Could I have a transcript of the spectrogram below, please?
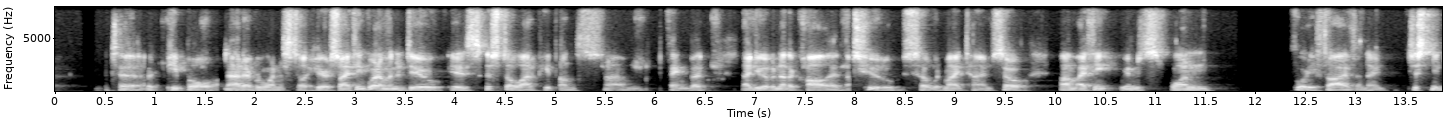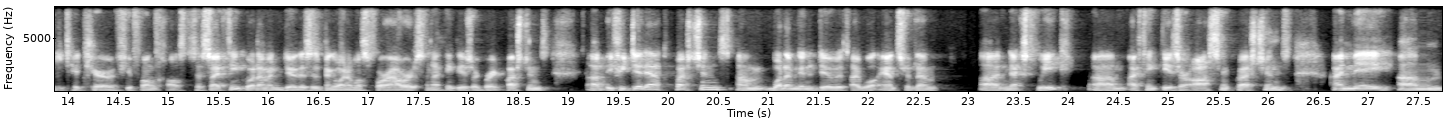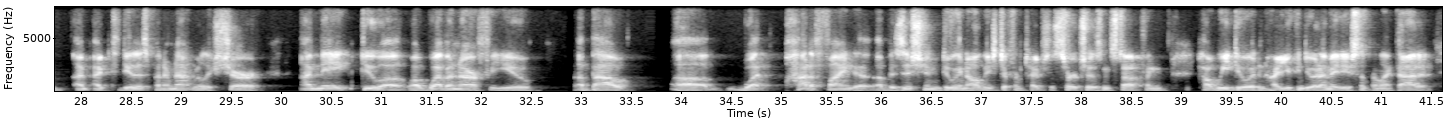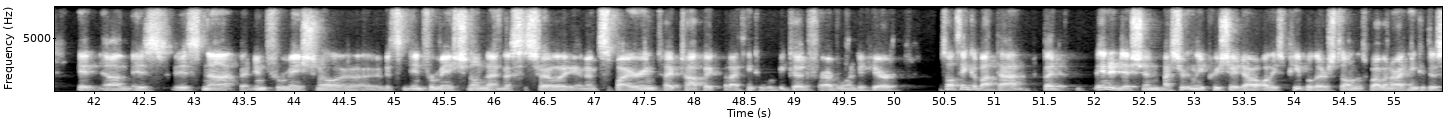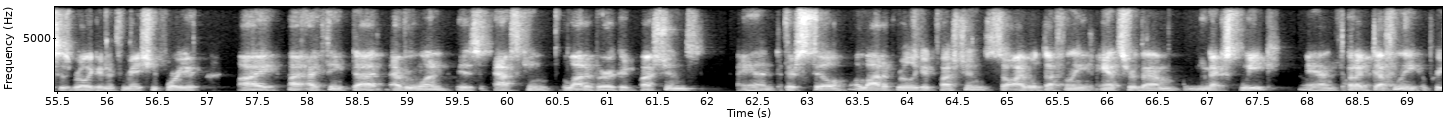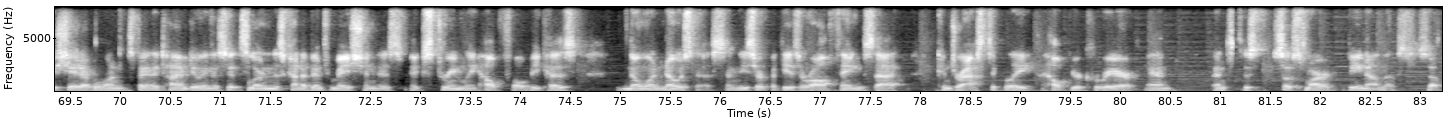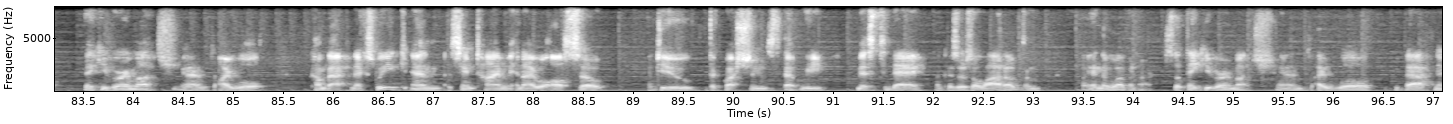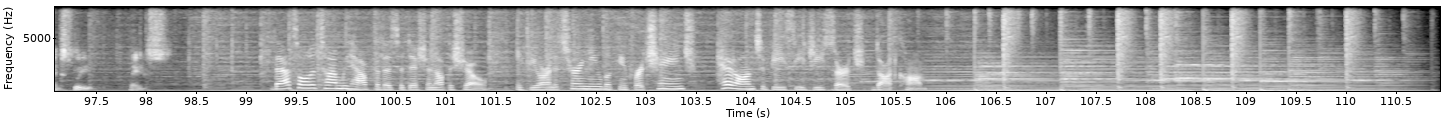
to people. Not everyone is still here, so I think what I'm going to do is there's still a lot of people on this um, thing, but I do have another call at two, so with my time. So um, I think it's one forty-five, and I just need to take care of a few phone calls. So, so I think what I'm going to do, this has been going almost four hours, and I think these are great questions. Uh, if you did ask questions, um, what I'm going to do is I will answer them uh, next week. Um, I think these are awesome questions. I may, um, I, I could do this, but I'm not really sure. I may do a, a webinar for you about uh, what how to find a, a, position doing all these different types of searches and stuff and how we do it and how you can do it. I may do something like that. It, it um, is is not an informational uh, it's an informational not necessarily an inspiring type topic but i think it would be good for everyone to hear. So i'll think about that. But in addition i certainly appreciate all, all these people that are still in this webinar. I think this is really good information for you. I, I think that everyone is asking a lot of very good questions and there's still a lot of really good questions. So I will definitely answer them next week. And, but I definitely appreciate everyone spending the time doing this. It's learning this kind of information is extremely helpful because no one knows this. And these are, but these are all things that can drastically help your career. And, and just so smart being on this. So thank you very much. And I will come back next week and at the same time. And I will also do the questions that we missed today because there's a lot of them in the webinar. So thank you very much. And I will be back next week. Thanks. That's all the time we have for this edition of the show. If you are an attorney looking for a change, head on to bcgsearch.com.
